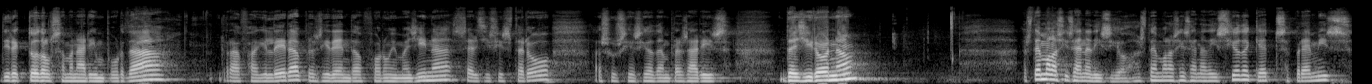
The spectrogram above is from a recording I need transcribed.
director del Seminari Empordà, Rafa Aguilera, president del Fòrum Imagina, Sergi Cisteró, Associació d'Empresaris de Girona. Estem a la sisena edició. Estem a la sisena edició d'aquests Premis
